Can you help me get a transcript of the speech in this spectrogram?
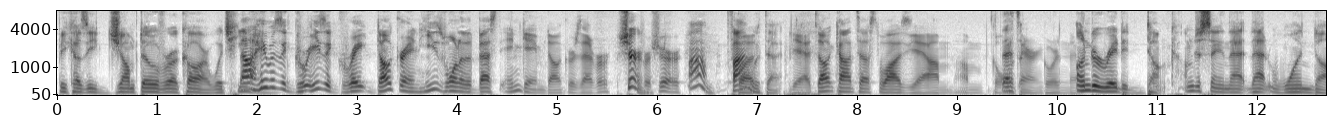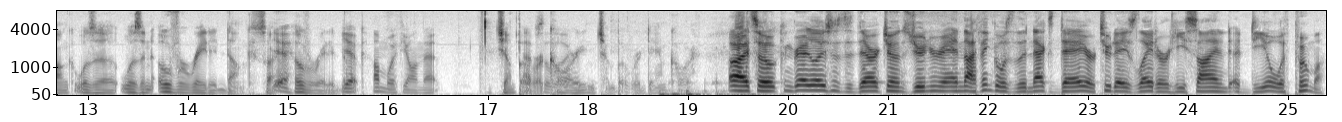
because he jumped over a car, which he No, he was a gr- he's a great dunker and he's one of the best in-game dunkers ever. Sure. For sure. I'm fine But, with that. Yeah, dunk contest wise, yeah, I'm I'm going That's with Aaron Gordon there. Underrated dunk. I'm just saying that that one dunk was a was an overrated dunk. Sorry, Yeah. overrated yep, dunk. I'm with you on that. Jump over a car, he didn't jump over a damn car. All right, so congratulations to Derrick Jones Jr. And I think it was the next day or two days later he signed a deal with Puma.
